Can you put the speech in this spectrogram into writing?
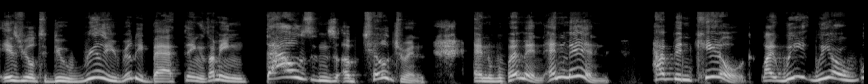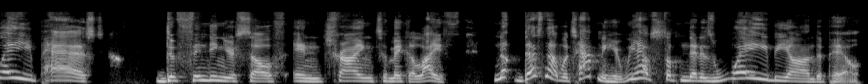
Israel to do really, really bad things. I mean, thousands of children and women and men have been killed. Like we we are way past defending yourself and trying to make a life. No, that's not what's happening here. We have something that is way beyond the pale.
